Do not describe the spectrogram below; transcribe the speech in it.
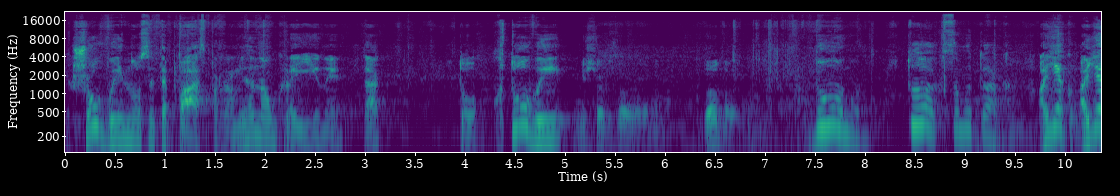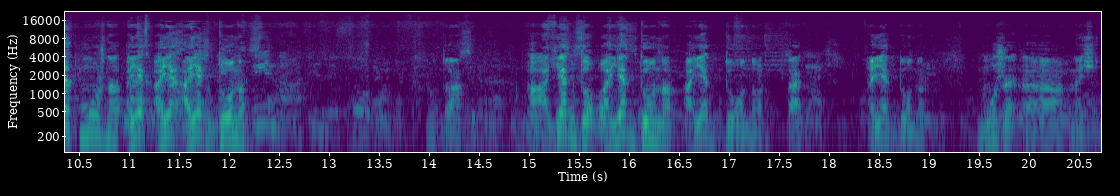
Якщо ви носите паспорт громадянина України, так? То хто ви? Мішок. Донор. Донор. Так, саме так. А як, а як можна, а як, а як, а як донор? Ну так. А як до, а як донор, а як донор, так? А як донор може, е, значить,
